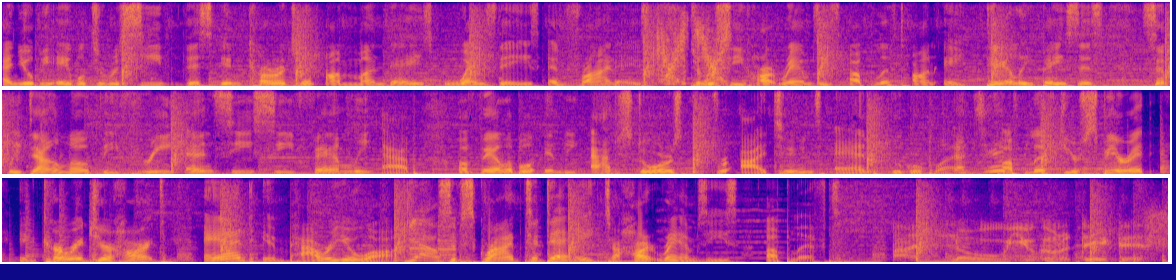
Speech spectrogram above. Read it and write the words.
and you'll be able to receive this encouragement on Mondays, Wednesdays, and Fridays. To receive Hart Ramsey's Uplift on a daily basis, simply download the free NCC Family app available in the app stores for iTunes and Google Play. Uplift your spirit, encourage your heart, and empower your walk. Subscribe today to Hart Ramsey's Uplift. I know you're gonna dig this.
